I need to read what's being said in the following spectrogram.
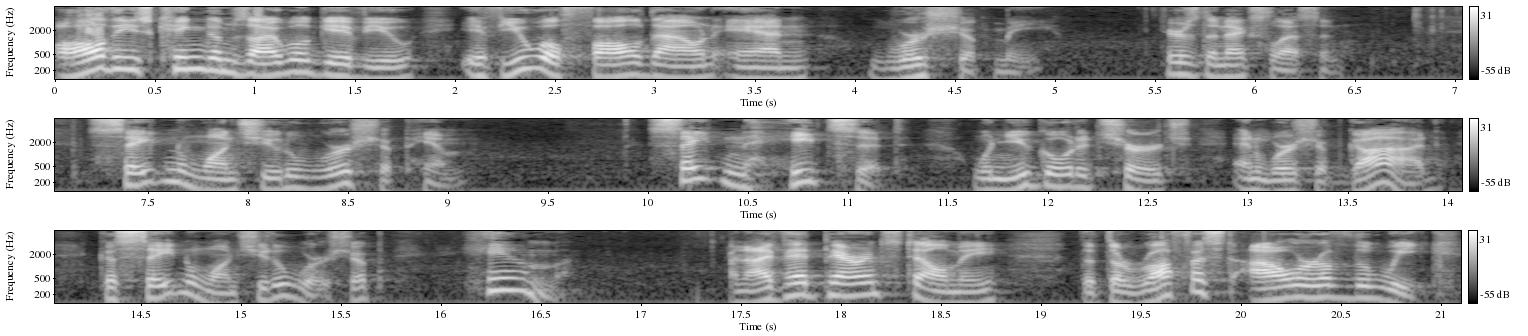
All these kingdoms I will give you if you will fall down and worship me. Here's the next lesson Satan wants you to worship him. Satan hates it when you go to church and worship God because Satan wants you to worship him. And I've had parents tell me that the roughest hour of the week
